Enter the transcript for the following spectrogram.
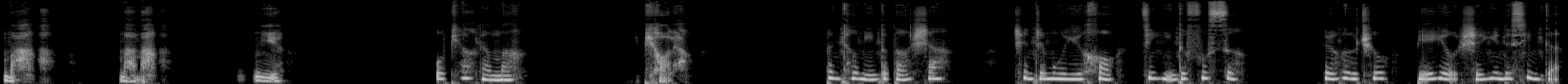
妈，妈妈，你，我漂亮吗？漂亮。”半透明的薄纱，趁着沐浴后晶莹的肤色，流露出别有神韵的性感。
